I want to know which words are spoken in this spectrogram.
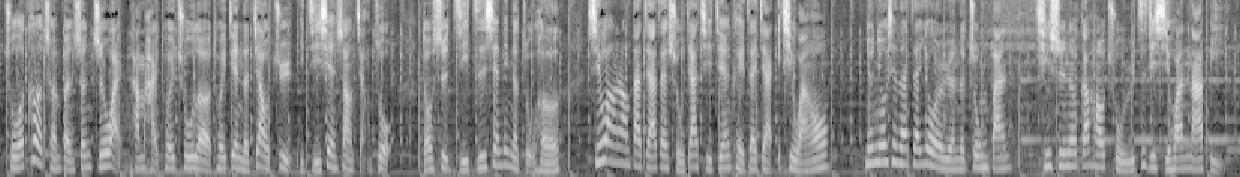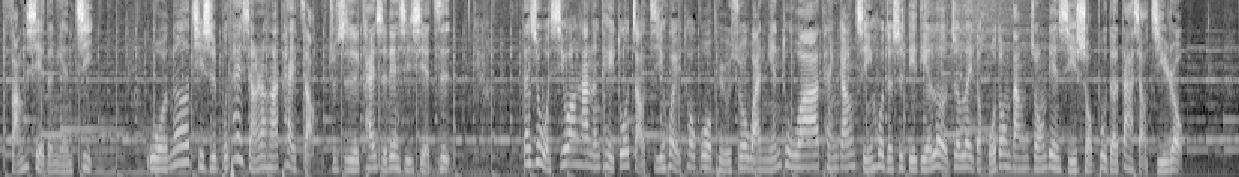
除了课程本身之外，他们还推出了推荐的教具以及线上讲座，都是集资限定的组合。希望让大家在暑假期间可以在家一起玩哦。妞妞现在在幼儿园的中班，其实呢刚好处于自己喜欢拿笔仿写的年纪。我呢其实不太想让他太早就是开始练习写字，但是我希望他能可以多找机会，透过比如说玩黏土啊、弹钢琴或者是叠叠乐这类的活动当中练习手部的大小肌肉。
